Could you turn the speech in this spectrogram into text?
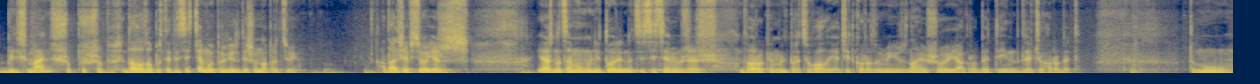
більш-менш, щоб, щоб дало запустити систему і перевірити, що вона працює. А далі все, я ж, я ж на цьому моніторі, на цій системі вже ж два роки ми відпрацювали, я чітко розумію, знаю, що і як робити і для чого робити. Тому,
